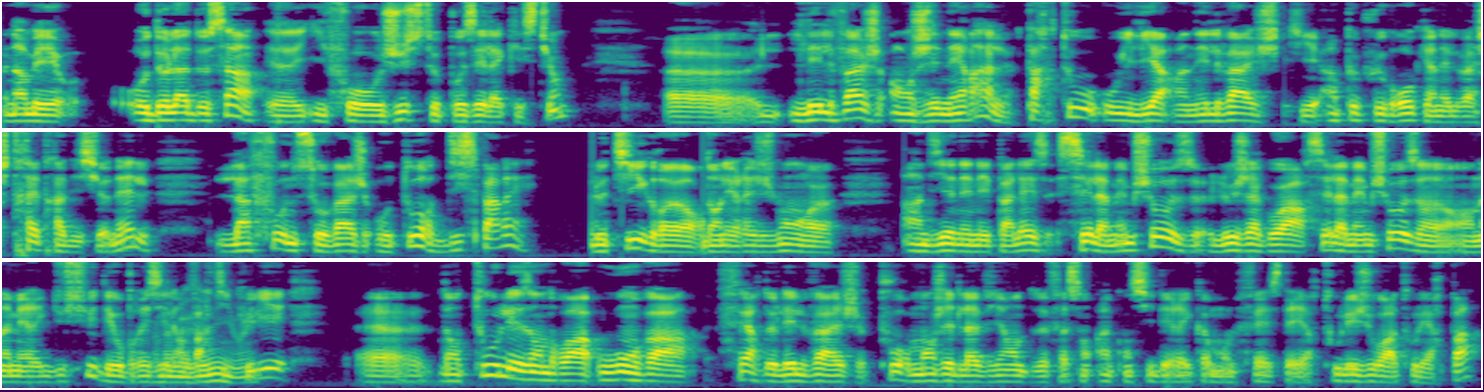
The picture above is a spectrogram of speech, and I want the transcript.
Non, mais au-delà de ça, euh, il faut juste poser la question. l'élevage en général, partout où il y a un élevage qui est un peu plus gros qu'un élevage très traditionnel, la faune sauvage autour disparaît. Le tigre dans les régions indiennes et népalaises, c'est la même chose. Le jaguar, c'est la même chose en Amérique du Sud et au Brésil en, particulier. Euh, dans tous les endroits où on va faire de l'élevage pour manger de la viande de façon inconsidérée comme on le fait, c'est-à-dire tous les jours à tous les repas,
